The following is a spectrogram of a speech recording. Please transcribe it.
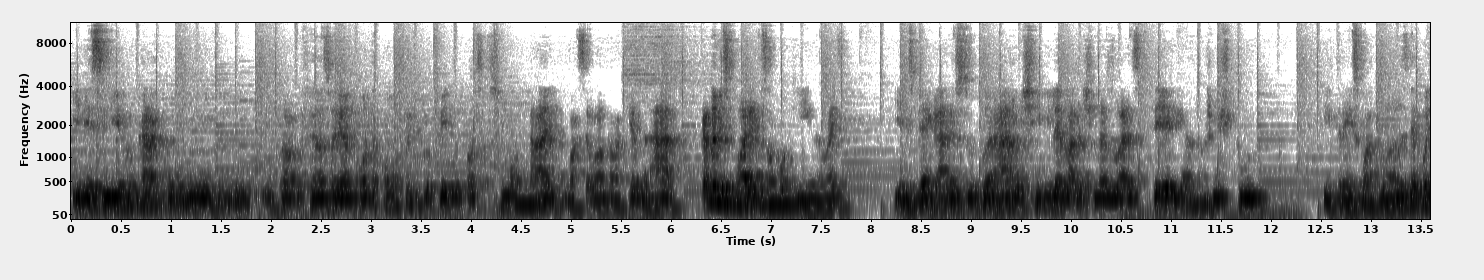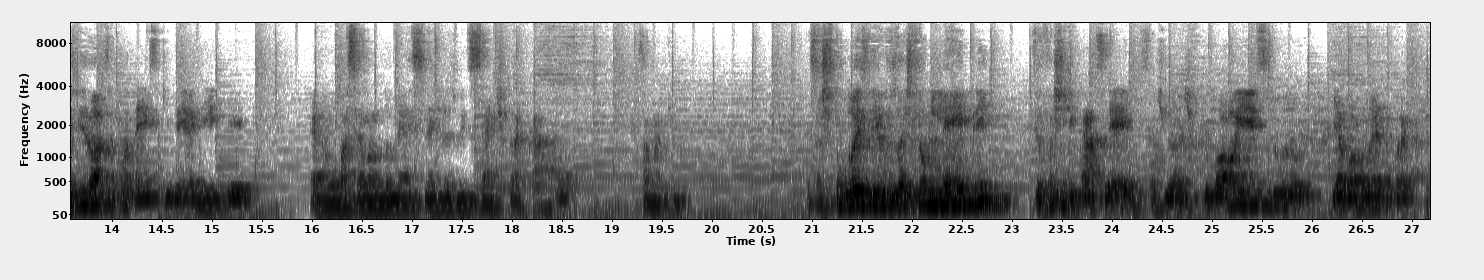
e nesse livro, o cara, o, o próprio Fernando Soriano conta como foi feito o processo de montagem, o Barcelona estava quebrado. Cada spoiler aqui só um pouquinho, né? Mas eles pegaram, estruturaram o time e levaram o time às glórias que teve, né? praticamente tudo, em 3, 4 anos. E depois virou essa potência que veio aí, que é o Barcelona do Messi, né, de 2007 para cá, essa máquina. Eu acho que são dois livros hoje que eu me lembre, se eu fosse indicar, seria esse, Sete Milhões de Futebol e esse do, do E a Bola Não Entra Por Acaso.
